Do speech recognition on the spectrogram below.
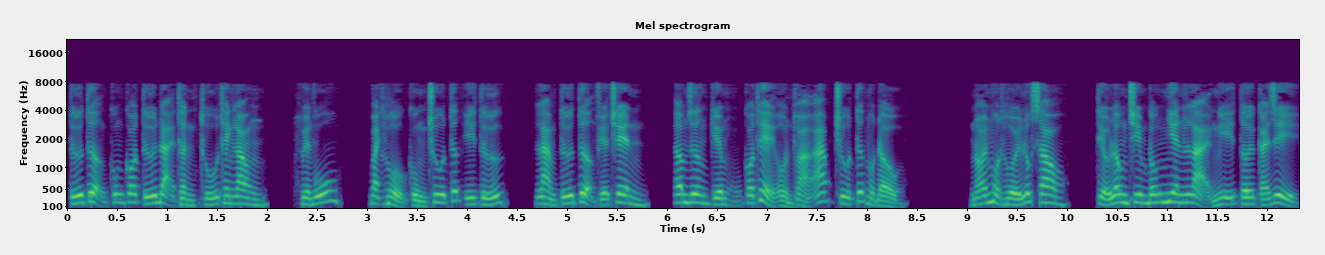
Tứ tượng cũng có tứ đại thần thú thanh long, huyền vũ, bạch hổ cùng chu tước ý tứ, làm tứ tượng phía trên, âm dương kiếm có thể ổn thỏa áp chu tước một đầu. Nói một hồi lúc sau, tiểu lông chim bỗng nhiên lại nghĩ tới cái gì,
